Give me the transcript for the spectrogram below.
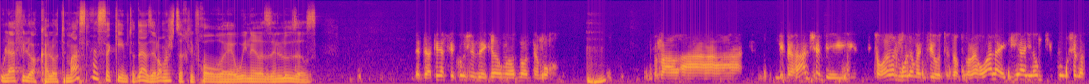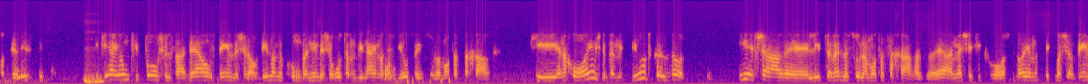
אולי אפילו הקלות מס לעסקים, אתה יודע, זה לא משהו שצריך לבחור winners and losers. לדעתי הסיכוי שזה יקרה הוא מאוד מאוד נמוך. כלומר, הליברל שבי מתעורר מול המציאות הזאת, הוא אומר, וואלה, הגיע יום כיפור של הסוציאליסטים. הגיע יום כיפור של ועדי העובדים ושל העובדים המקומבנים בשירות המדינה עם הקביעות ועם סולמות השכר. כי אנחנו רואים שבמציאות כזאת אי אפשר uh, להיצמד לסולמות השכר הזה, המשק יקרוס, לא יהיה מספיק משאבים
